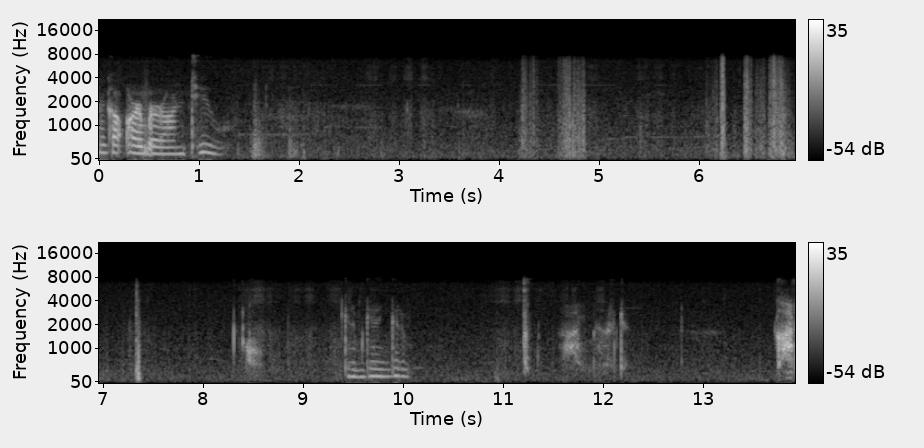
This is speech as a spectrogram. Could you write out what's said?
I got armor on too. Get him, get him. Ah, he moved. Got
